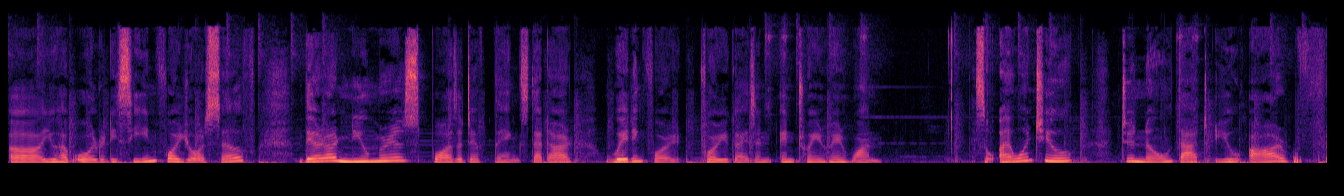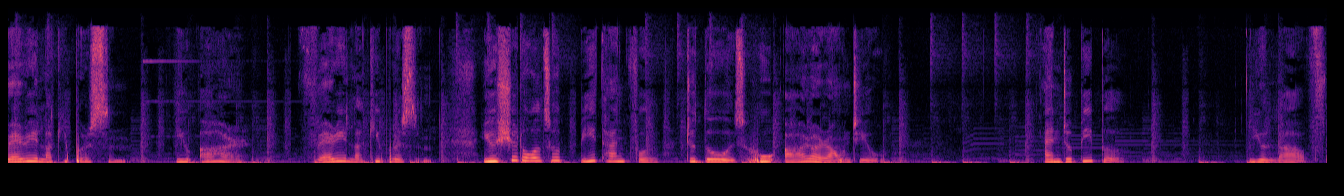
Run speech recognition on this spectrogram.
uh, you have already seen for yourself, there are numerous positive things that are waiting for, for you guys in, in 2021. So, I want you to know that you are very lucky person. You are very lucky person. You should also be thankful to those who are around you and to people you love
